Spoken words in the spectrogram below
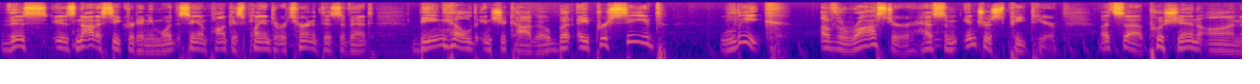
This is not a secret anymore that CM Punk is planned to return at this event, being held in Chicago, but a perceived leak of the roster has some interest piqued here. Let's uh, push in on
